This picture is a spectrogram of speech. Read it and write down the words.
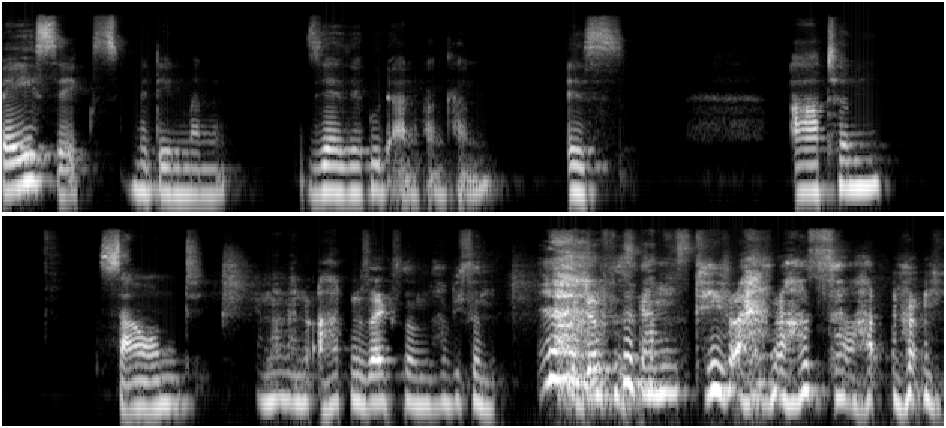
Basics, mit denen man sehr, sehr gut anfangen kann, ist Atem, Sound. Immer wenn du Atem sagst, dann habe ich so ein ja. Bedürfnis, ganz tief ein- und auszuatmen.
